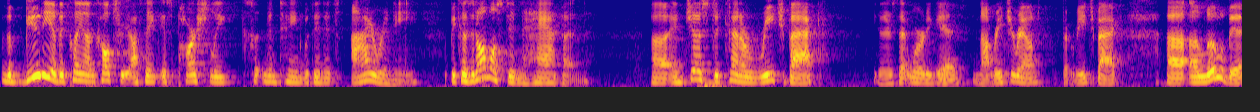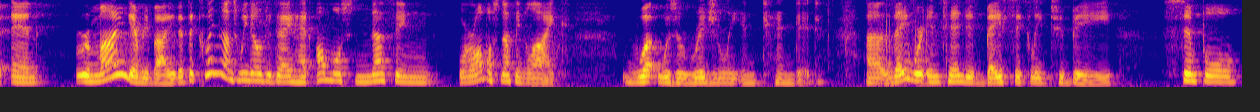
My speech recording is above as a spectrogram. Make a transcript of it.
the beauty of the Klingon culture, I think, is partially contained within its irony because it almost didn't happen. Uh, and just to kind of reach back, there's that word again, Yes. not reach around, but reach back uh, a little bit and remind everybody that the Klingons we know today had almost nothing, or almost nothing like what was originally intended. Uh, they were intended basically to be simple,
